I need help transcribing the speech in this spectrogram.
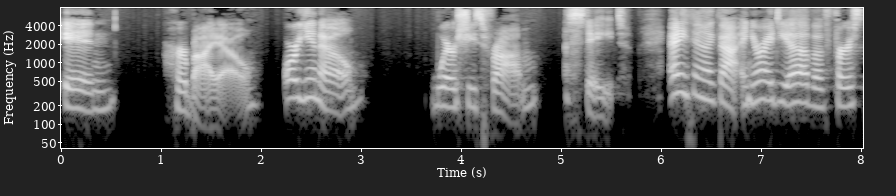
in her bio, or you know where she's from, a state, anything like that, and your idea of a first,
